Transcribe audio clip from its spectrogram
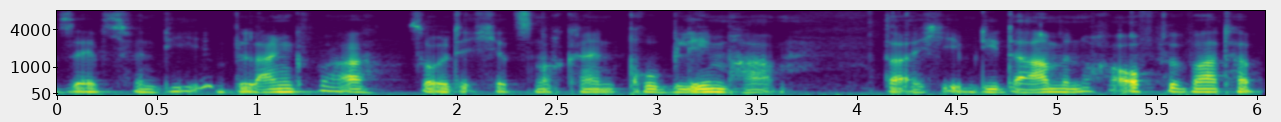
Selbst wenn die blank war, sollte ich jetzt noch kein Problem haben, da ich eben die Dame noch aufbewahrt habe.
